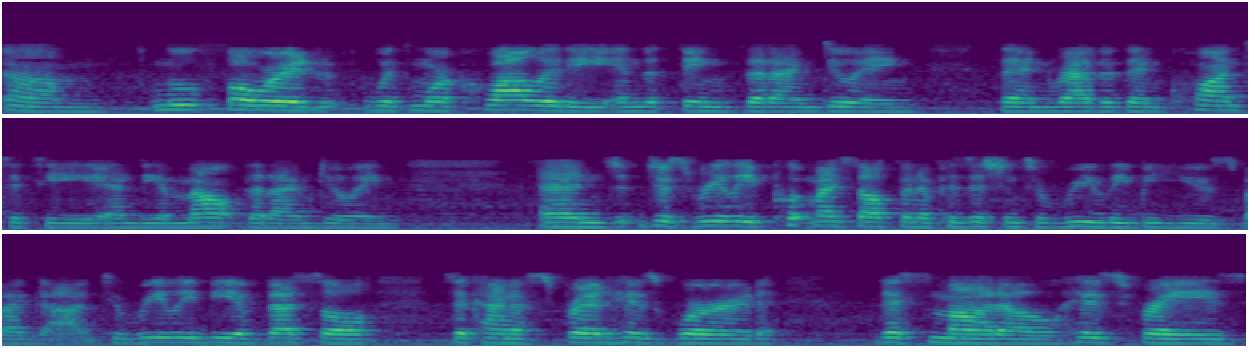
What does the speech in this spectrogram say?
um, move forward with more quality in the things that I'm doing than rather than quantity and the amount that I'm doing and just really put myself in a position to really be used by God, to really be a vessel to kind of spread His word, this motto, His phrase,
